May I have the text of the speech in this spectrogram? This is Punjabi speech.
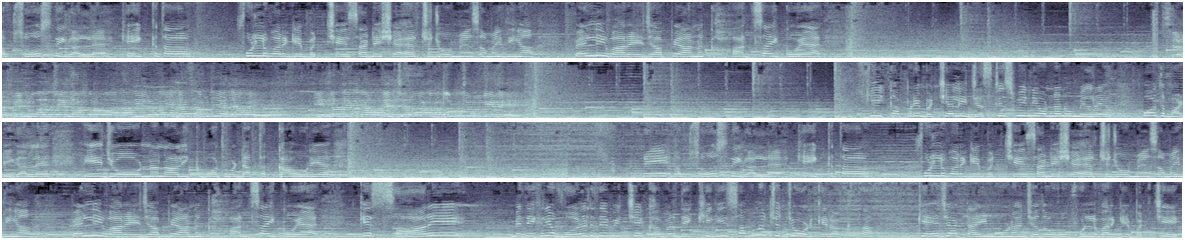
ਅਫਸੋਸ ਦੀ ਗੱਲ ਹੈ ਕਿ ਇੱਕ ਤਾਂ ਫੁੱਲ ਵਰਗੇ ਬੱਚੇ ਸਾਡੇ ਸ਼ਹਿਰ 'ਚ ਜੋ ਮੈਂ ਸਮਝਦੀ ਹਾਂ ਪਹਿਲੀ ਵਾਰ ਇਹ ਜਿਹਾ ਭਿਆਨਕ ਹਾਦਸਾ ਇੱਕ ਹੋਇਆ ਸਿਰਫ ਇਹਨੂੰ ਅੱਜ ਇਹਨਾਂ ਪਰਿਵਾਰਾਂ ਦੀ ਲੜਾਈ ਨਾ ਸਮਝਿਆ ਜਾਵੇ। ਇਹਨਾਂ ਦੇ ਘਰ ਦੇ ਚਿਰਾਗ ਬੁੱਝ ਚੁੱਕੇ ਨੇ। ਕਿ ਇੱਕ ਆਪਣੇ ਬੱਚਿਆਂ ਲਈ ਜਸਟਿਸ ਵੀ ਨਹੀਂ ਉਹਨਾਂ ਨੂੰ ਮਿਲ ਰਿਹਾ? ਬਹੁਤ ਮਾੜੀ ਗੱਲ ਹੈ। ਇਹ ਜੋ ਉਹਨਾਂ ਨਾਲ ਇੱਕ ਬਹੁਤ ਵੱਡਾ ਧੱਕਾ ਹੋ ਰਿਹਾ ਹੈ। ਅਫਸੋਸ ਦੀ ਗੱਲ ਹੈ ਕਿ ਇੱਕ ਤਾਂ ਫੁੱਲ ਵਰਗੇ ਬੱਚੇ ਸਾਡੇ ਸ਼ਹਿਰ 'ਚ ਜੋ ਮੈਂ ਸਮਝਦੀ ਹਾਂ, ਪਹਿਲੀ ਵਾਰ ਇਹ ਜਿਹਾ ਭਿਆਨਕ ਹਾਦਸਾ ਇੱਕ ਹੋਇਆ ਹੈ ਕਿ ਸਾਰੇ, ਮੈਂ ਦੇਖ ਰਹੀ ਹਾਂ ਵਰਲਡ ਦੇ ਵਿੱਚ ਇਹ ਖਬਰ ਦੇਖੀ ਗਈ, ਸਭ ਨੂੰ ਝੰਜੋੜ ਕੇ ਰੱਖਤਾ ਕਿ ਇਹ ਜਿਹਾ ਟਾਈਮ ਹੋਣਾ ਜਦੋਂ ਉਹ ਫੁੱਲ ਵਰਗੇ ਬੱਚੇ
